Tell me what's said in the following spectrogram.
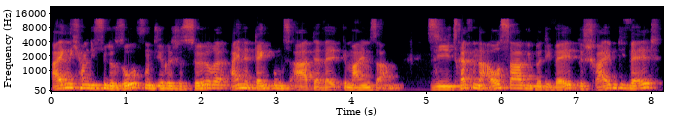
eigentlich haben die Philosophen und die Regisseure eine Denkungsart der Welt gemeinsam. Sie treffen eine Aussage über die Welt, beschreiben die Welt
